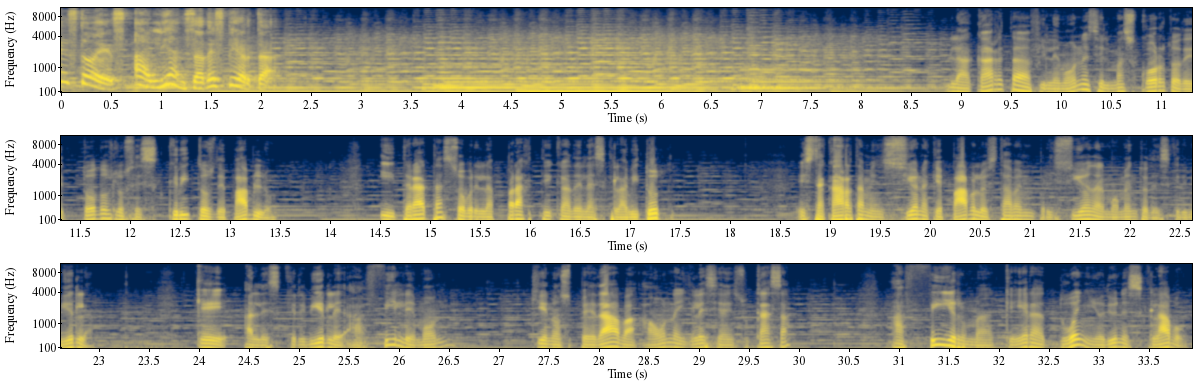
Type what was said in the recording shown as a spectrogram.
Esto es Alianza Despierta. La carta a Filemón es el más corto de todos los escritos de Pablo y trata sobre la práctica de la esclavitud. Esta carta menciona que Pablo estaba en prisión al momento de escribirla, que al escribirle a Filemón, quien hospedaba a una iglesia en su casa, afirma que era dueño de un esclavo.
